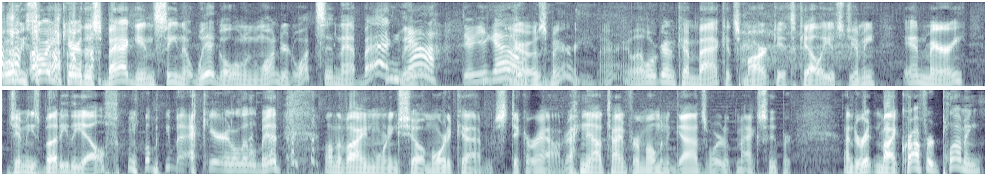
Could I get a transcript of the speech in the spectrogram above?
Well, we saw you carry this bag in, seen it wiggle, and wondered what's in that bag there. Yeah, there you go. There was Mary. All right. Well, we're going to come back. It's Mark, it's Kelley, it's Jimmy, and Mary. Jimmy's buddy, the elf. we'll be back here in a little bit on the Vine Morning Show. More to come. Stick around. Right now, time for a moment of God's Word with Max Hooper. Underwritten by Crawford Plumbing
